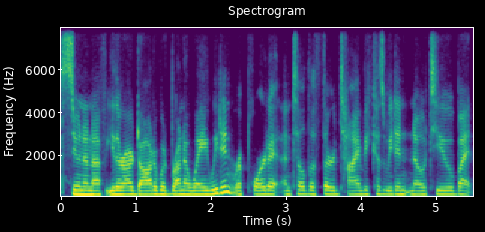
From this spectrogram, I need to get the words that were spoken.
soon enough either our daughter would run away we didn't report it until the third time because we didn't know to but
